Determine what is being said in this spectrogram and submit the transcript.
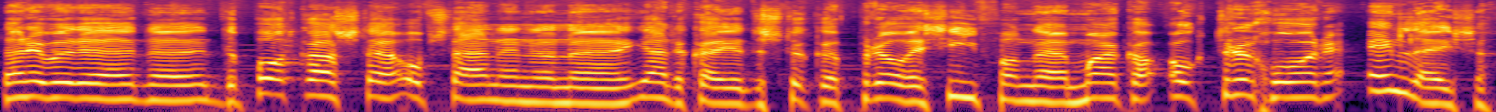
Daar hebben we de, de, podcast uh, op staan. En dan, uh, ja, dan kan je de stukken proëzie van uh, Marco ook terug horen en lezen.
